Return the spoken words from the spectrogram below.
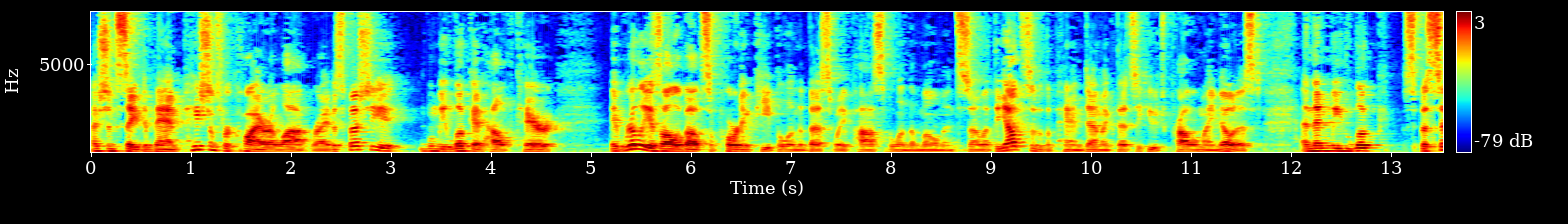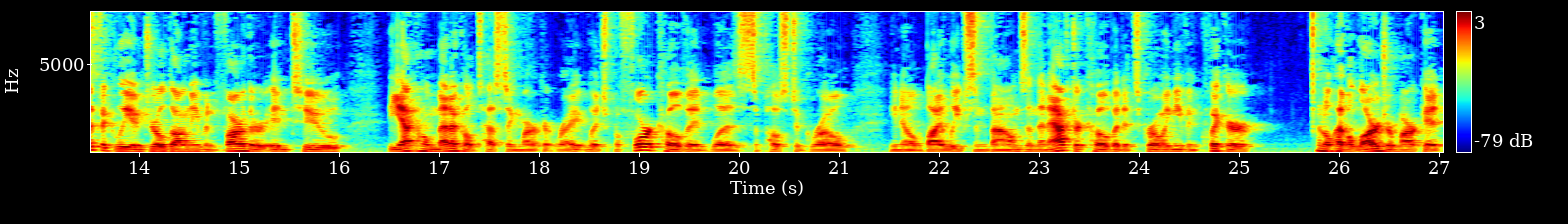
I shouldn't say demand, patients require a lot, right? Especially when we look at healthcare it really is all about supporting people in the best way possible in the moment. So at the outset of the pandemic, that's a huge problem I noticed. And then we look specifically and drill down even farther into the at-home medical testing market, right, which before COVID was supposed to grow, you know, by leaps and bounds, and then after COVID, it's growing even quicker. And it'll have a larger market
